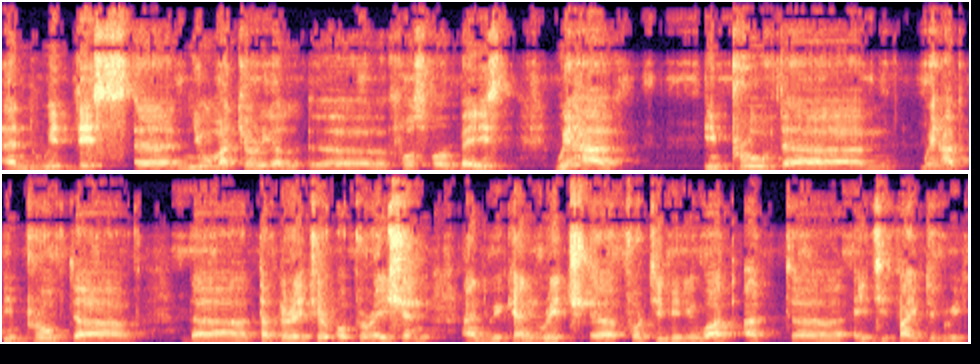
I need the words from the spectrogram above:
And with this uh, new material, uh, phosphor based, we have improved um, we have improved the temperature operation, and we can reach uh, 40 milliwatt at uh, 85 degree.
